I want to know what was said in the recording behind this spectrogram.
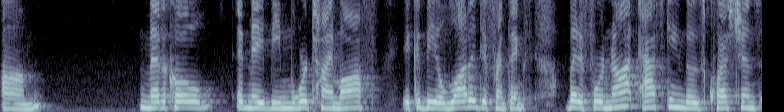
um, medical. It may be more time off. It could be a lot of different things. But if we're not asking those questions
